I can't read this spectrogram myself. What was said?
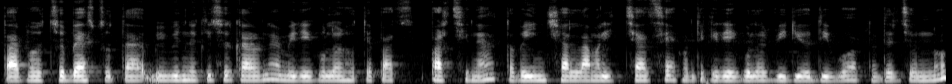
তারপর হচ্ছে ব্যস্ততা, বিভিন্ন কিছুর কারণে আমি রেগুলার হতে পারছ- না। তবে ইনশাল্লাহ আমার ইচ্ছা আছে এখন থেকে রেগুলার ভিডিও দিব আপনাদের জন্য।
